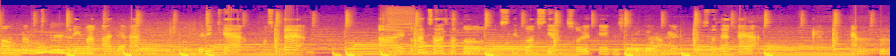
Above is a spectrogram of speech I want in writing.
mau nggak mau menerima keadaan gitu. jadi kayak maksudnya uh, itu kan salah satu situasi yang sulit ya bisa dibilang ya. Maksudnya kayak emang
